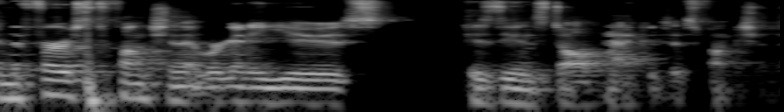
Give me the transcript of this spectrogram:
And the first function that we're going to use is the install packages function.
